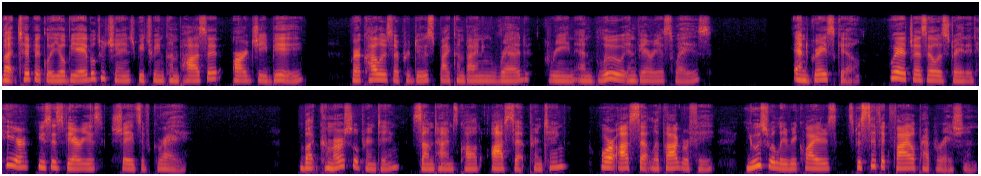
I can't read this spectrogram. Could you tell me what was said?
but typically you'll be able to change between composite RGB, where colors are produced by combining red, green, and blue in various ways, and grayscale, which, as illustrated here, uses various shades of gray. But commercial printing, sometimes called offset printing or offset lithography, usually requires specific file preparation.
